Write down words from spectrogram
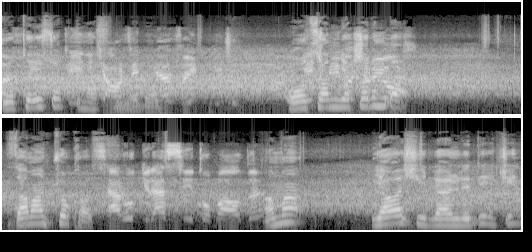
Jota'yı soktum aslında ben. Olsam yaparım da zaman çok az. Ama yavaş ilerlediği için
